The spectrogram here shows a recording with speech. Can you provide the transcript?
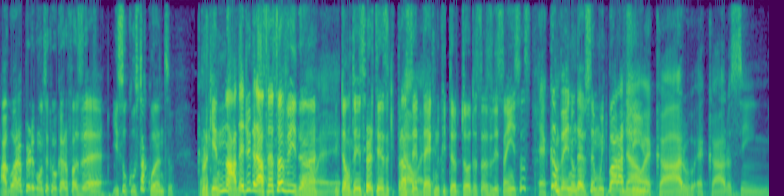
Agora a pergunta que eu quero fazer é: isso custa quanto? Cara. Porque nada é de graça nessa vida, Não, né? é- é- então tenho certeza que pra Não, ser é- técnico e ter todas essas licenças, É também não deve ser muito baratinho. Não, é caro, é caro, assim.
